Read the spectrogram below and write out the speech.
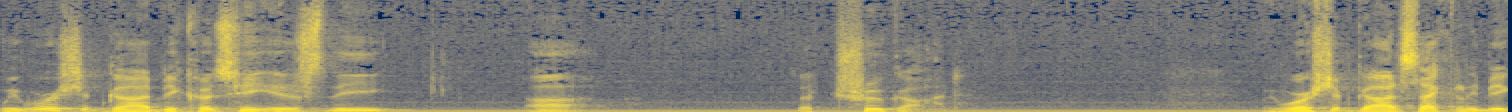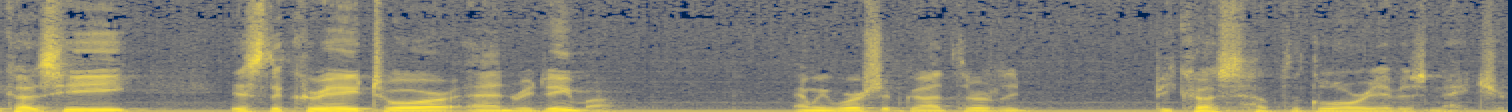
we worship God because He is the, uh, the true God. We worship God, secondly, because He is the Creator and Redeemer. And we worship God, thirdly, because of the glory of His nature.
